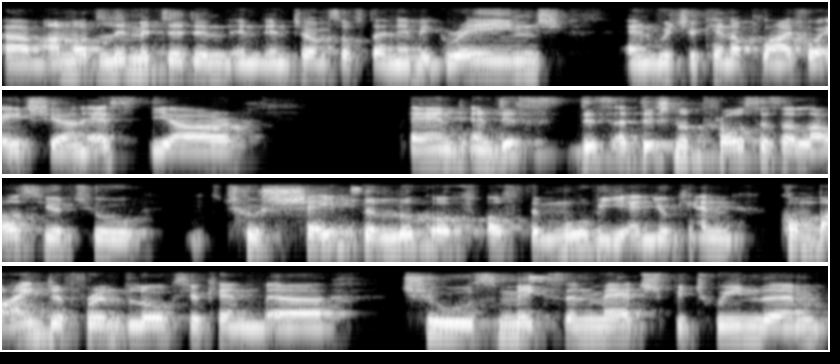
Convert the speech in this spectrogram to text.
um, are not limited in, in, in terms of dynamic range, and which you can apply for HDR and SDR. And, and this, this additional process allows you to, to shape the look of, of the movie and you can combine different looks, you can uh, choose, mix and match between them.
